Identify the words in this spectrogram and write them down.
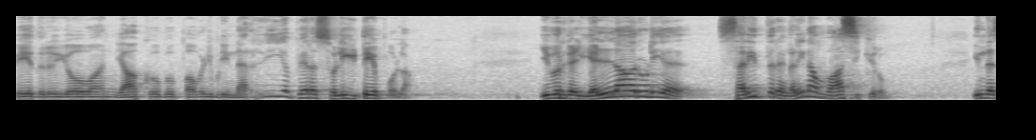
பேதுரு யோவான் யாக்கோபு பவுல் இப்படி நிறைய பேரை சொல்லிக்கிட்டே போகலாம் இவர்கள் எல்லாருடைய சரித்திரங்களை நாம் வாசிக்கிறோம். இந்த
